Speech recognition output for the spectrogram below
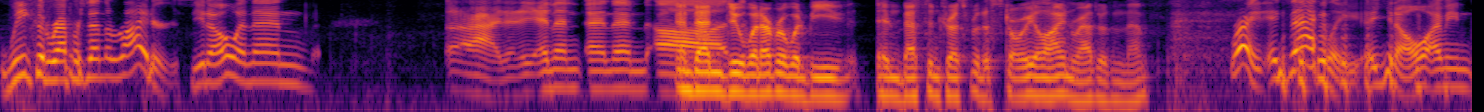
we could represent the riders, you know, and then uh, and then and then uh, and then do whatever would be in best interest for the storyline rather than them. Right, exactly. you know, I mean,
